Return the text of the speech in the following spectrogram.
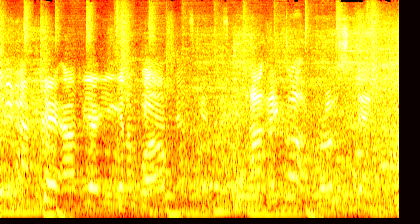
eat it after. Okay, Abby, are you gonna blow? Uh, it got roasted.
